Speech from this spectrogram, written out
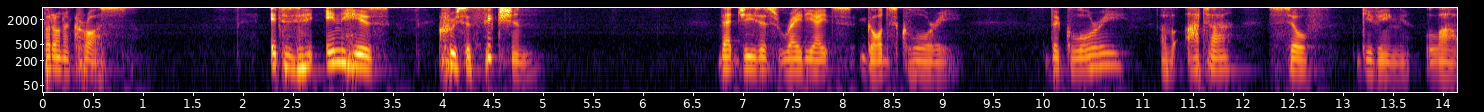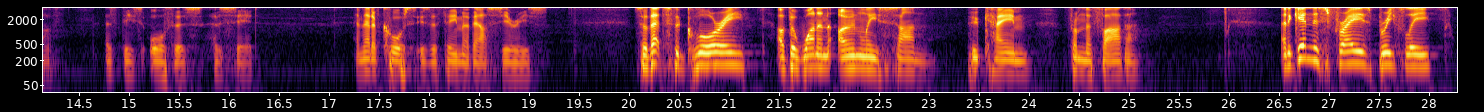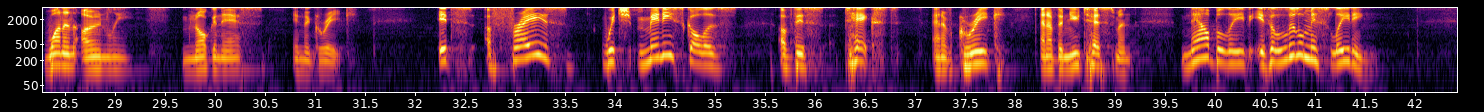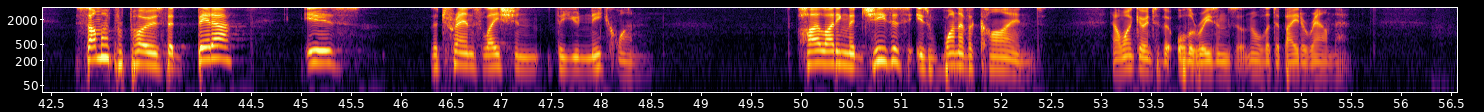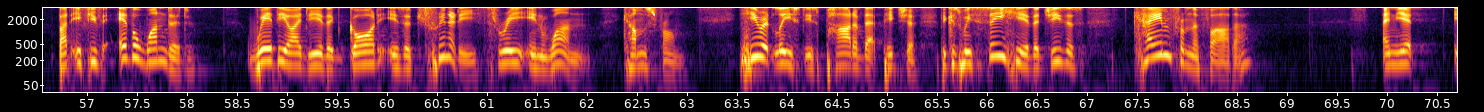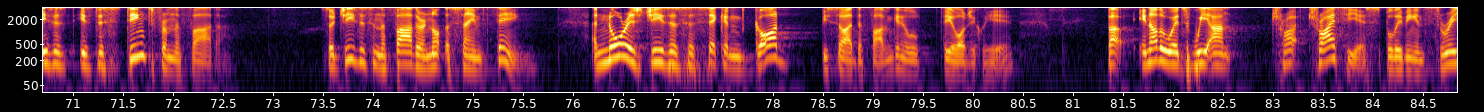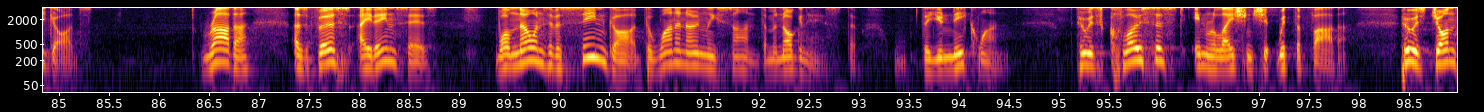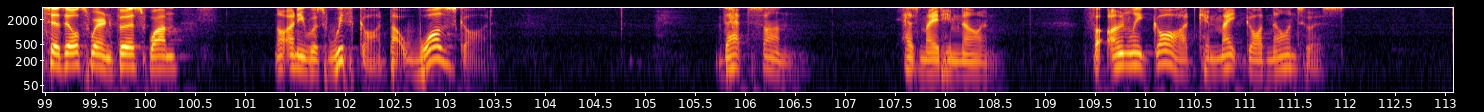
but on a cross. It is in his crucifixion that Jesus radiates God's glory the glory of utter self giving love, as these authors have said. And that, of course, is the theme of our series. So that's the glory of the one and only Son who came from the Father. And again, this phrase briefly, one and only, monogenes in the Greek. It's a phrase which many scholars of this text and of Greek and of the New Testament now believe is a little misleading. Some have proposed that better is the translation, the unique one, highlighting that Jesus is one of a kind. Now, I won't go into the, all the reasons and all the debate around that. But if you've ever wondered where the idea that God is a Trinity, three in one, comes from, here at least is part of that picture because we see here that Jesus came from the Father and yet is, is distinct from the Father. So Jesus and the Father are not the same thing. And nor is Jesus a second God beside the Father. I'm getting a little theological here. But in other words, we aren't tri- tritheists believing in three gods. Rather, as verse 18 says, while no one's ever seen God, the one and only Son, the monogenes, the, the unique one, who is closest in relationship with the Father, who, as John says elsewhere in verse 1, not only was with God, but was God. That Son has made him known. For only God can make God known to us.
